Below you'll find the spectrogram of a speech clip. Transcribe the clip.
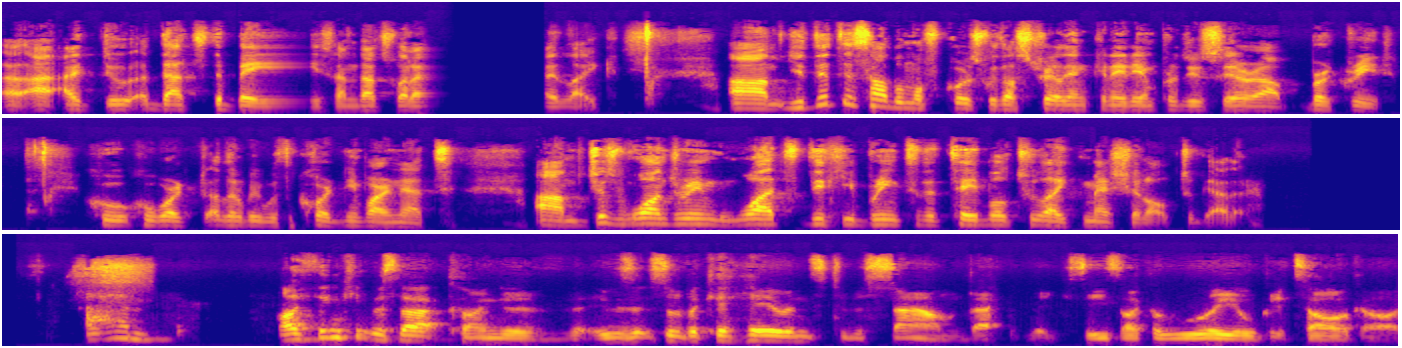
I, I do. That's the base, and that's what I, I like. Um, you did this album, of course, with Australian Canadian producer uh, Burke Reid, who who worked a little bit with Courtney Barnett. Um, just wondering, what did he bring to the table to like mesh it all together? Um, I think it was that kind of it was sort of a coherence to the sound definitely because he's like a real guitar guy,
